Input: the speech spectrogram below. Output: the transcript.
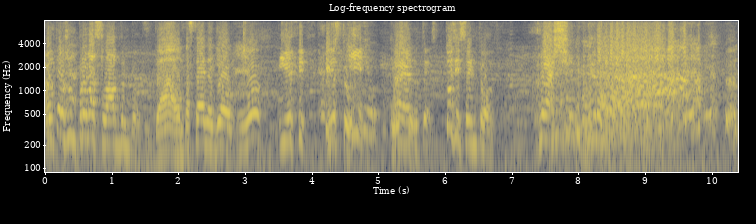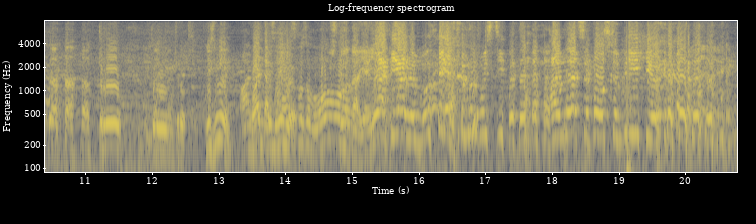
А к тому же он православным был. Да, он постоянно делал, ну, И, Кресту. и- а, это ты- кто здесь саентолог? Хащ! тру, тру, тру. Кузьмин, хватит отменил. Что, да, я, Я пьяный был, я это пропустил. I'm not supposed to be here.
